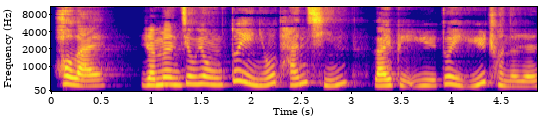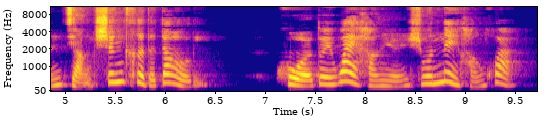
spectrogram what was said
后来，人们就用对牛弹琴来比喻对愚蠢的人讲深刻的道理。或对外行人说内行话，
